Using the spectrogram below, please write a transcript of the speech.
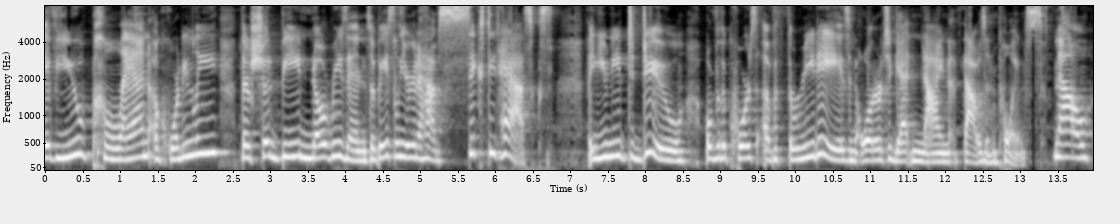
If you plan accordingly, there should be no reason. So basically, you're going to have 60 tasks that you need to do over the course of three days in order to get 9,000 points. Now,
